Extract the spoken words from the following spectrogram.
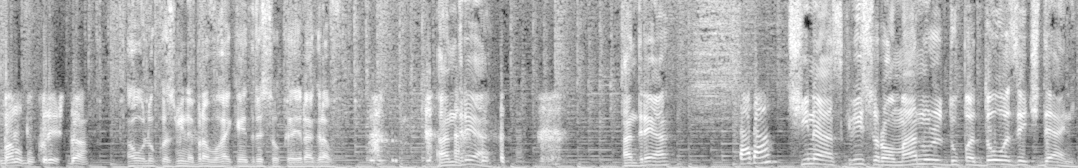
Ba nu, București, da. Aoleu, Cosmine, bravo, hai că ai dres-o, că era grav. Andreea? Andreea? Da, da. Cine a scris romanul după 20 de ani?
